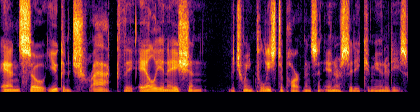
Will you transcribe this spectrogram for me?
And so you can track the alienation between police departments and inner city communities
